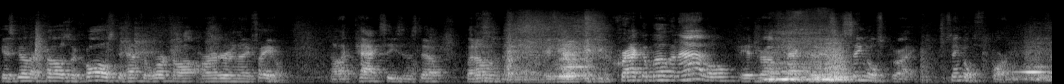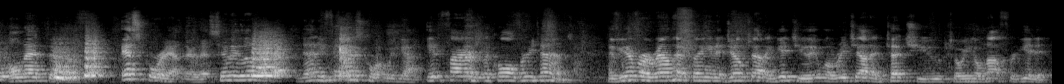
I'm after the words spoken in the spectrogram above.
it's going to cause the coils to have to work a lot harder and they fail. Like taxis and stuff. But on, if you, if you crack above an idle, it drops back to this single strike, single spark. On that uh, Escort out there, that silly little 94 Escort we got, it fires the coil three times. If you're ever around that thing and it jumps out and gets you, it will reach out and touch you so you'll not forget it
